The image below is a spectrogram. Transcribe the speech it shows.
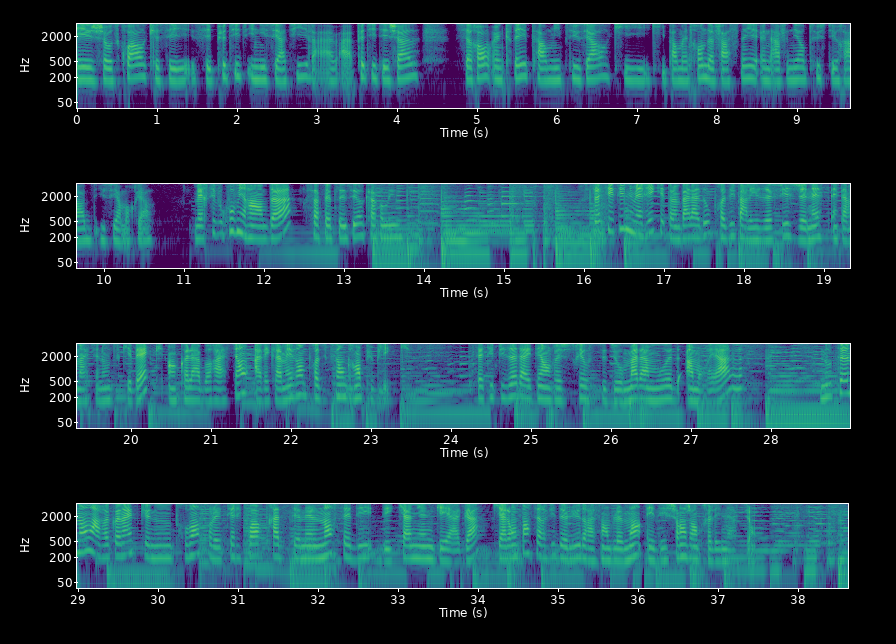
et j'ose croire que ces, ces petites initiatives à, petite échelle seront un clé parmi plusieurs qui, qui permettront de façonner un avenir plus durable ici à Montréal. Merci beaucoup, Miranda. Ça fait plaisir, Caroline. Société numérique est un balado produit par les Offices jeunesse internationaux du Québec en collaboration avec la maison de production grand public. Cet épisode a été enregistré au studio Madame Wood à Montréal. Nous tenons à reconnaître que nous nous trouvons sur le territoire traditionnel non cédé des Kanyengeaga, qui a longtemps servi de lieu de rassemblement et d'échange entre les nations.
